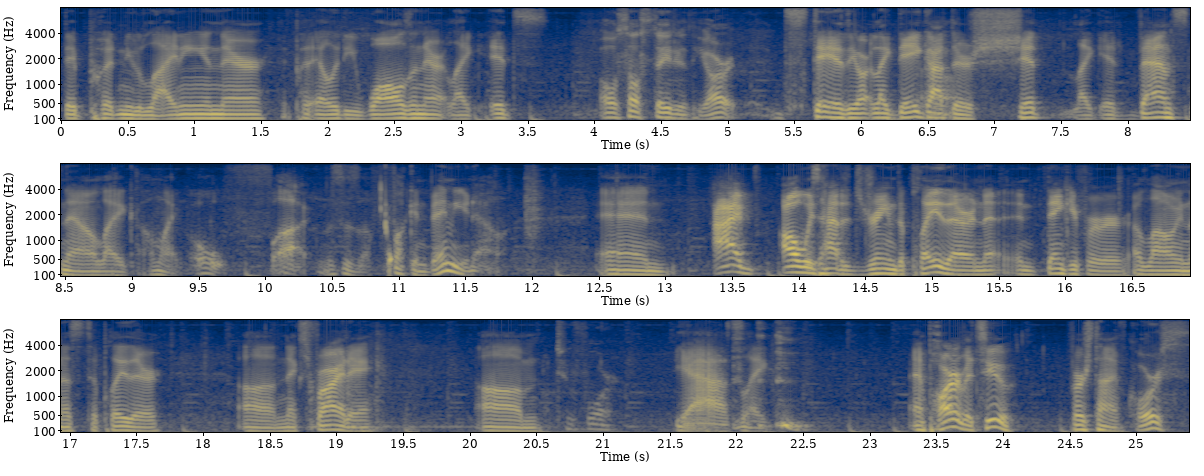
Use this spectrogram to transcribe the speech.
They put new lighting in there. They put LED walls in there. Like it's Oh, it's all state of the art. state of the art. Like they got their shit like advanced now. Like I'm like, oh fuck, this is a fucking venue now. And I've always had a dream to play there, and, and thank you for allowing us to play there uh, next Friday. Um, Two four. yeah, it's like, and part of it too, first time. Of course.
